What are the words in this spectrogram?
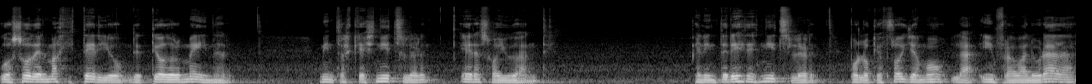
gozó del magisterio de Theodor Meiner, mientras que Schnitzler era su ayudante. El interés de Schnitzler por lo que Freud llamó la infravalorada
